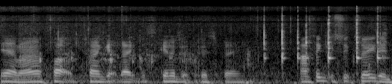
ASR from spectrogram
yeah, man. I thought I'd try and get like the skin a bit crispy. I think you're succeeding.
